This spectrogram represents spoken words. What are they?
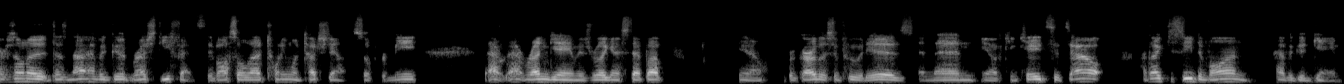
Arizona does not have a good rush defense. They've also allowed 21 touchdowns. So for me, that that run game is really going to step up, you know, regardless of who it is. And then, you know, if Kincaid sits out, I'd like to see Devaughn have a good game.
